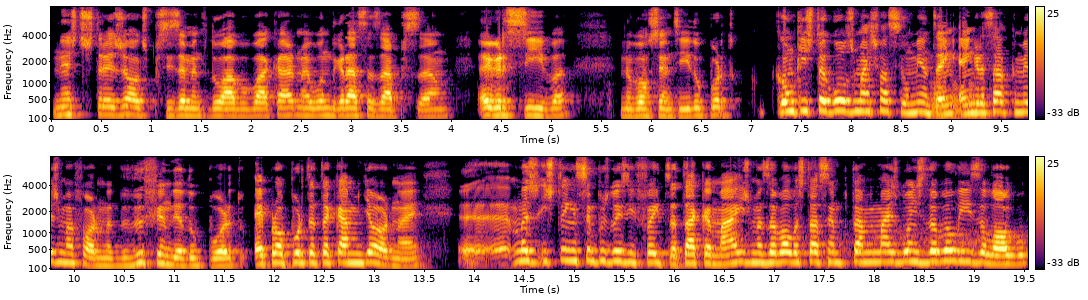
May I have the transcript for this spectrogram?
nestes três jogos, precisamente do Abu Bakar, não é? onde graças à pressão agressiva, no bom sentido, o Porto conquista golos mais facilmente. É, é, engraçado que mesmo a forma de defender do Porto é para o Porto atacar melhor, não é? Uh, mas isto tem sempre os dois efeitos. Ataca mais, mas a bola está sempre também mais longe da baliza. Logo,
